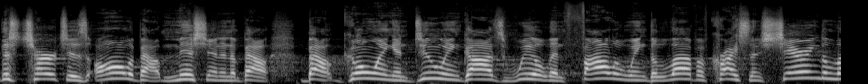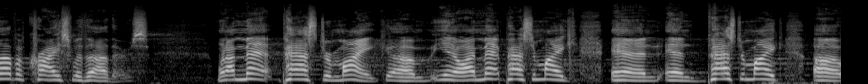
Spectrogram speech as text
this church is all about mission and about, about going and doing God's will and following the love of Christ and sharing the love of Christ with others when I met Pastor Mike, um, you know, I met Pastor Mike, and, and Pastor Mike, uh,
